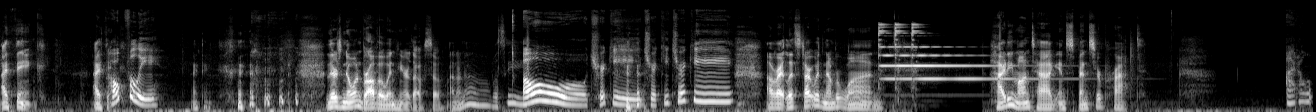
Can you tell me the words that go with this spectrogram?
I think. I think. Hopefully. I think. There's no one Bravo in here though, so I don't know. We'll see. Oh, tricky, tricky, tricky. All right, let's start with number one. Heidi Montag and Spencer Pratt. I don't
